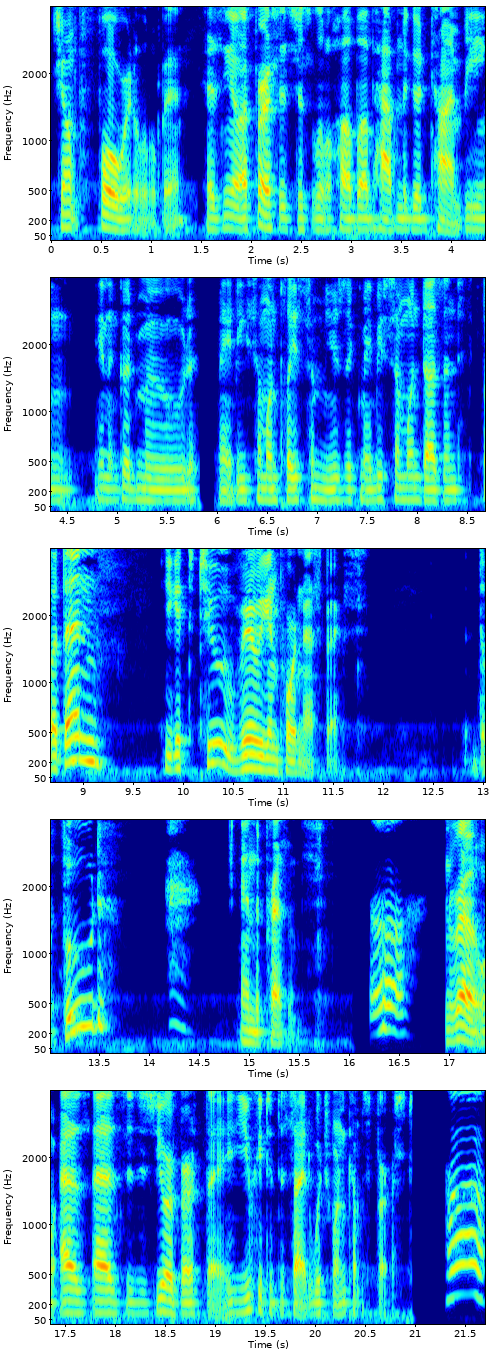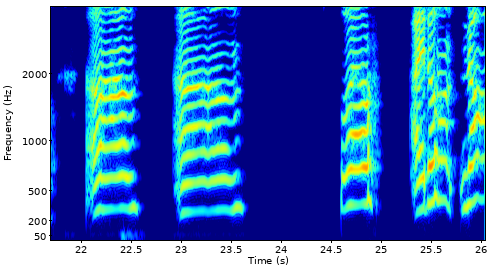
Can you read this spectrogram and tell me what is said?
jump forward a little bit. Because, you know, at first it's just a little hubbub, having a good time, being in a good mood. Maybe someone plays some music, maybe someone doesn't. But then you get to two very important aspects the food and the presents. Ugh. Ro, as as it is your birthday, you get to decide which one comes first. Oh, um, um, well, I don't know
